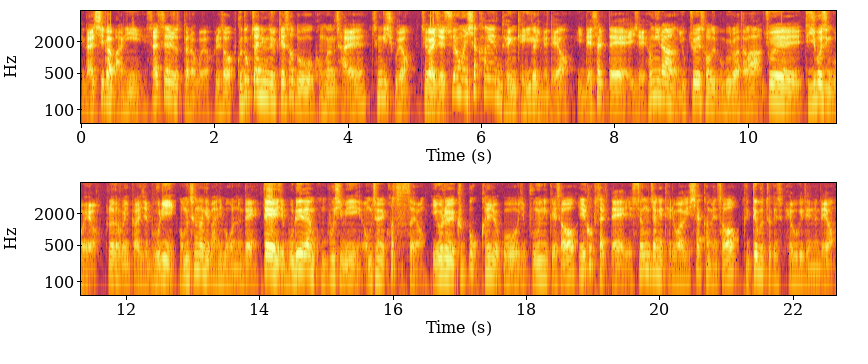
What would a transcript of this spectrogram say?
날씨가 많이 쌀쌀해졌더라고요. 그래서 구독자님들께서도 건강 잘 챙기시고요. 제가 이제 수영을 시작하게 된 계기가 있는데요. 이 4살 때 이제 형이랑 욕조에서 목욕을 하다가 욕조에 뒤집어진 거예요. 그러다 보니까 이제 물이 엄청나게 많이 먹었는데 그때 이제 물에 대한 공포심이 엄청나게 컸었어요. 이거를 극복하려고 이제 부모님께서 7살 때 수영장에 데려가기 시작하면서 그때부터 계속 배우게 됐는데요.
